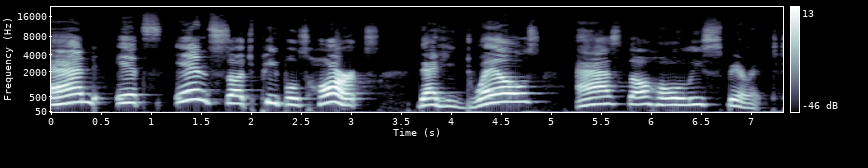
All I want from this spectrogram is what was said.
And it's in such people's hearts that he dwells as the Holy Spirit.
